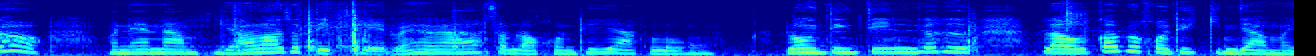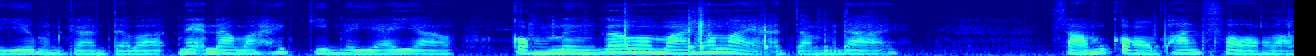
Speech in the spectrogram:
ก็มาแนะนำเดี๋ยวเราจะติดเพจไว้ให้นะสำหรับคนที่อยากลงลงจริง ๆ ก็คือเราก็เป็นคนที่กินยามาเยอะเหมือนกัน แต่ว่าแนะนำว่าให้กินระยะยาว กล่องหนึ่งก็ประมาณเท่าไหร่อะจำไม่ได้สามกล่องพันสองหรอ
